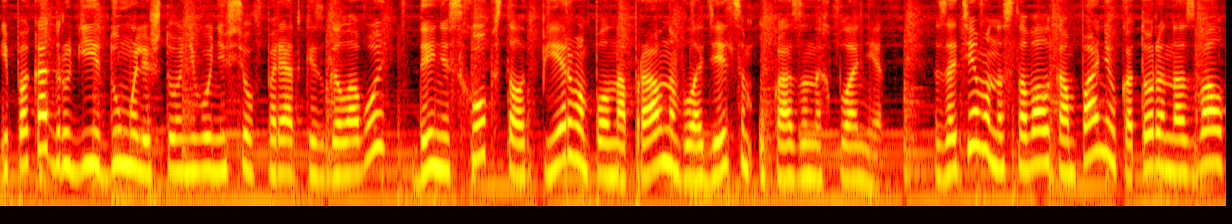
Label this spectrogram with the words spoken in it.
И пока другие думали, что у него не все в порядке с головой, Деннис Хоп стал первым полноправным владельцем указанных планет. Затем он основал компанию, которую назвал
